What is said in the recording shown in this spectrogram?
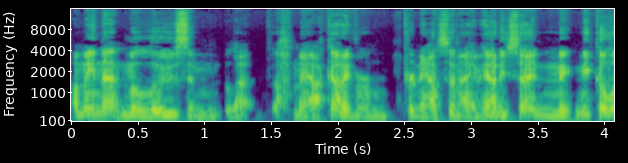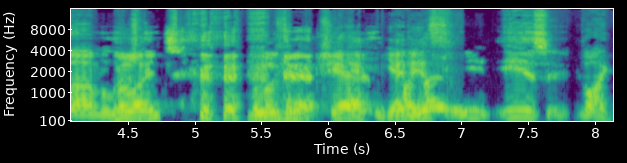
I mean, that Maluzin, like, oh, man, I can't even pronounce the name. How do you say it? Nik- Nikola Maluznic? Maluznic, yeah. Yeah, it is. He is, like,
